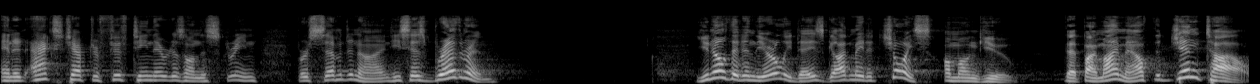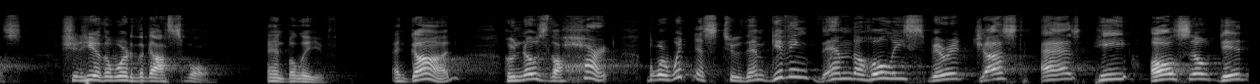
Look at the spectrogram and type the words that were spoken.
and in Acts chapter 15, there it is on the screen, verse 7 to 9, he says, Brethren, you know that in the early days God made a choice among you that by my mouth the Gentiles should hear the word of the gospel and believe. And God, who knows the heart, bore witness to them, giving them the Holy Spirit just as he also did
